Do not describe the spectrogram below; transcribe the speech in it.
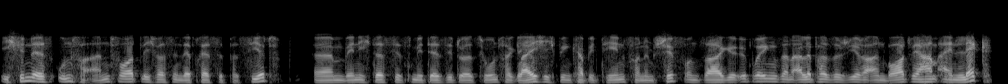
Ich finde es unverantwortlich, was in der Presse passiert. Ähm, wenn ich das jetzt mit der Situation vergleiche, ich bin Kapitän von einem Schiff und sage übrigens an alle Passagiere an Bord, wir haben ein Leck,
